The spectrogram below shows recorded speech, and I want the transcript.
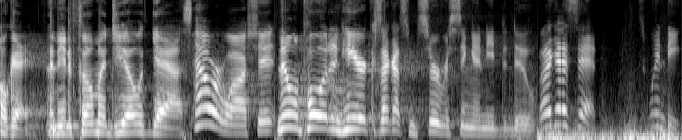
Okay, I need to fill my Geo with gas. Power wash it. Then we'll pull it in here because I got some servicing I need to do. Like I said, it's windy.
